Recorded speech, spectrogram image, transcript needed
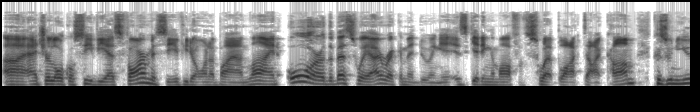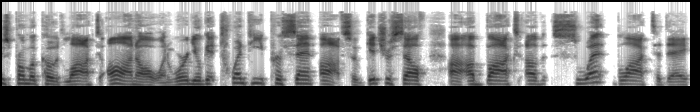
uh, at your local CVS pharmacy if you don't want to buy online. Or the best way I recommend doing it is getting them off of sweatblock.com because when you use promo code locked on, all one word, you'll get 20% off. So get yourself uh, a box of Sweat Block today.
